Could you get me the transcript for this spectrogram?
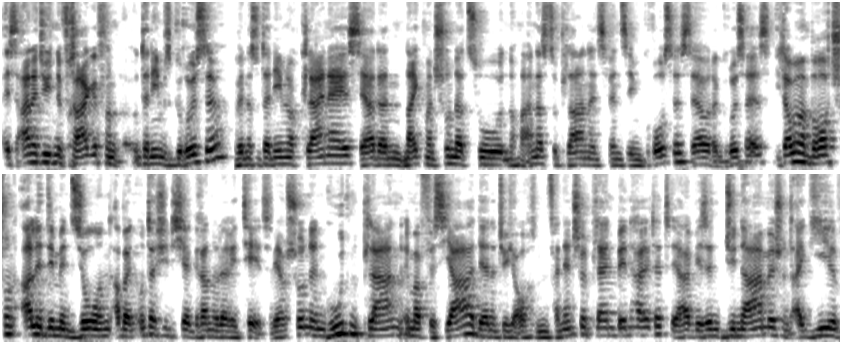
Ist A natürlich eine Frage von Unternehmensgröße. Wenn das Unternehmen noch kleiner ist, ja, dann neigt man schon dazu, nochmal anders zu planen, als wenn es eben groß ist, ja, oder größer ist. Ich glaube, man braucht schon alle Dimensionen, aber in unterschiedlicher Granularität. Wir haben schon einen guten Plan immer fürs Jahr, der natürlich auch einen Financial Plan beinhaltet. Ja, wir sind dynamisch und agil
